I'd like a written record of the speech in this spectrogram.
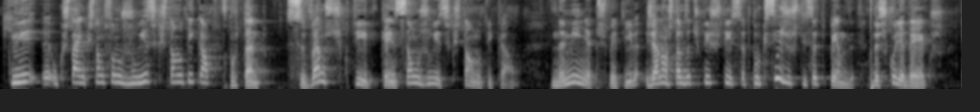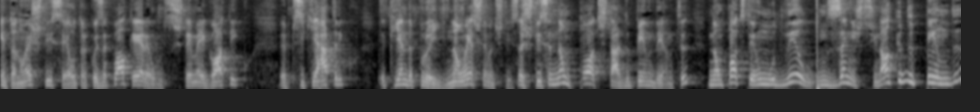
que uh, o que está em questão são os juízes que estão no Ticão. Portanto, se vamos discutir quem são os juízes que estão no Ticão, na minha perspectiva, já não estamos a discutir justiça. Porque se a justiça depende da escolha de egos, então não é justiça, é outra coisa qualquer, é um sistema egótico, eh, psiquiátrico, eh, que anda por aí. Não é sistema de justiça. A justiça não pode estar dependente, não pode ter um modelo, um desenho institucional que depende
